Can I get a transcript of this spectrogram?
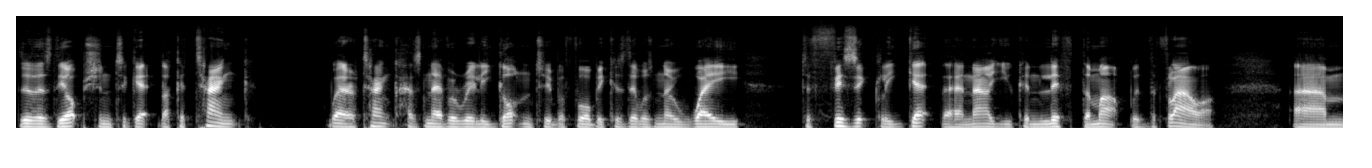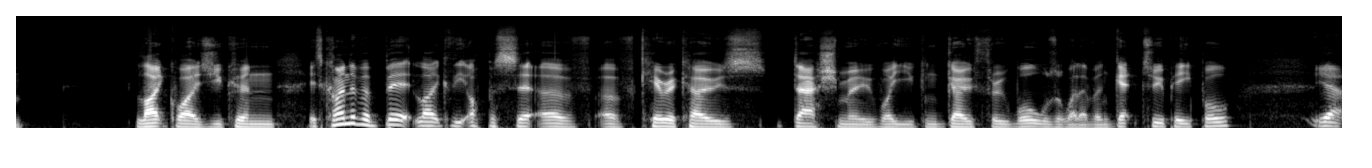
There's the option to get like a tank where a tank has never really gotten to before because there was no way to physically get there. Now you can lift them up with the flower. Um, likewise, you can. It's kind of a bit like the opposite of of Kiriko's dash move, where you can go through walls or whatever and get two people. Yeah.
